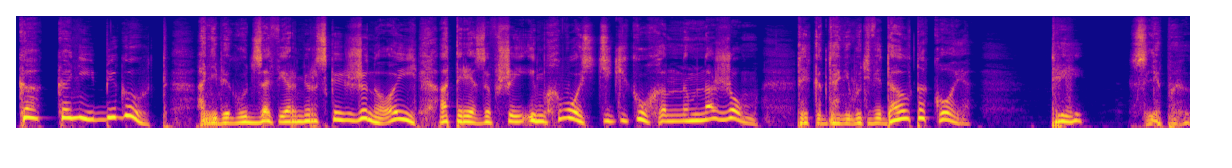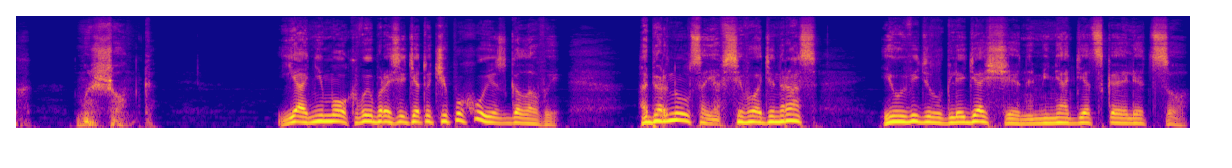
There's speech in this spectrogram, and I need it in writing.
как они бегут! Они бегут за фермерской женой, отрезавшей им хвостики кухонным ножом. Ты когда-нибудь видал такое? Три слепых мышонка. Я не мог выбросить эту чепуху из головы. Обернулся я всего один раз и увидел глядящее на меня детское лицо,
